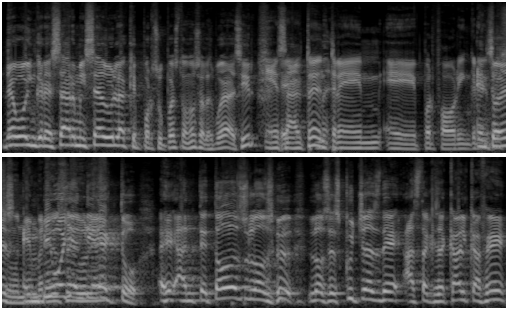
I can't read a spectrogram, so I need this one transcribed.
debo ingresar mi cédula, que por supuesto no se las voy a decir. Exacto, Eh, entre, eh, por favor, ingrese Entonces, su en vivo y en directo, eh, ante todos los, los escuchas de Hasta que se acabe el café,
